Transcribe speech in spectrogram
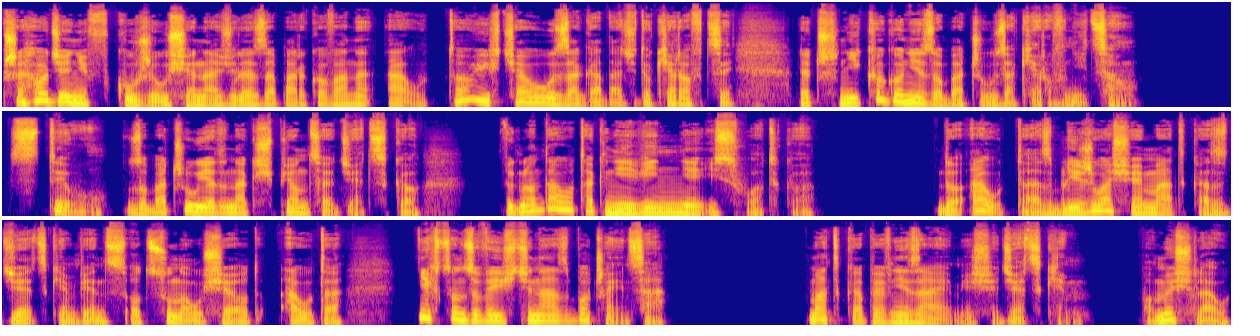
Przechodzień wkurzył się na źle zaparkowane auto i chciał zagadać do kierowcy, lecz nikogo nie zobaczył za kierownicą. Z tyłu zobaczył jednak śpiące dziecko. Wyglądało tak niewinnie i słodko. Do auta zbliżyła się matka z dzieckiem, więc odsunął się od auta, nie chcąc wyjść na zboczeńca. Matka pewnie zajmie się dzieckiem. Pomyślał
